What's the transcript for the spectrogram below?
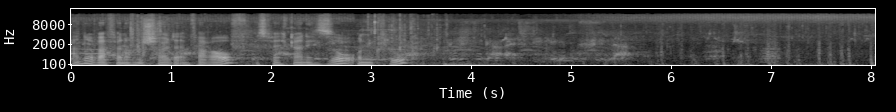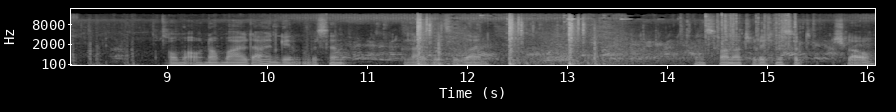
andere Waffe noch einen Schalldämpfer rauf. Ist vielleicht gar nicht so unklug. Um auch nochmal dahingehend ein bisschen leise zu sein. Das war natürlich nicht so schlau.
